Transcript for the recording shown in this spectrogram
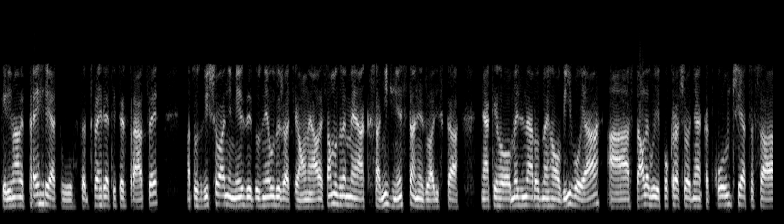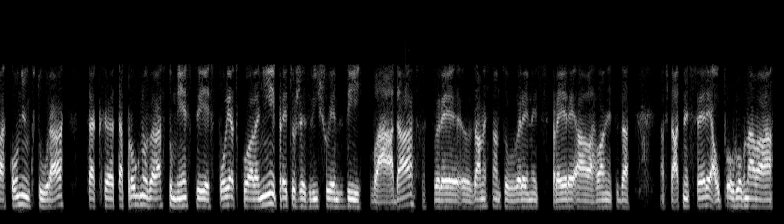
kedy máme prehriatú, prehriatý trh práce a to zvyšovanie miest je dosť neudržateľné. Ale samozrejme, ak sa nič nestane z hľadiska nejakého medzinárodného vývoja a stále bude pokračovať nejaká končiaca sa konjunktúra, tak e, tá prognoza rastu miest je v poriadku, ale nie preto, že zvyšuje mzdy vláda, ktoré e, zamestnancov vo verejnej sfére a hlavne teda v štátnej sfére a urovnáva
